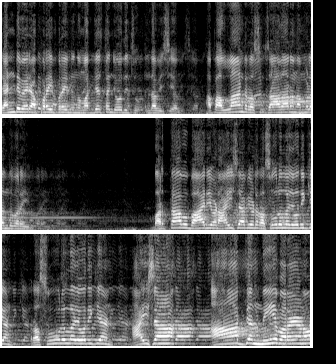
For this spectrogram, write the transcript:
രണ്ടുപേരും അപ്പുറം ഇപ്പുറയും നിന്നു. മധ്യസ്ഥൻ ചോദിച്ചു എന്താ വിഷയം? അപ്പൊ അള്ളാന്റെ റസൂ സാധാരണ നമ്മൾ എന്ത് പറയും? ഭർത്താവ് ഭാര്യയോട് ആയിഷാബിയോട് റസൂലുള്ള ചോദിക്കാൻ റസൂലുള്ള ചോദിക്കാൻ ആയിഷ ആദ്യം നീ പറയണോ?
